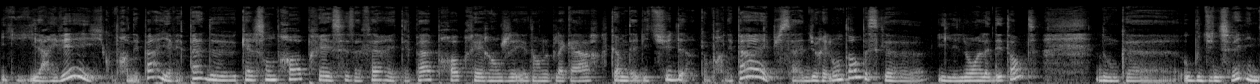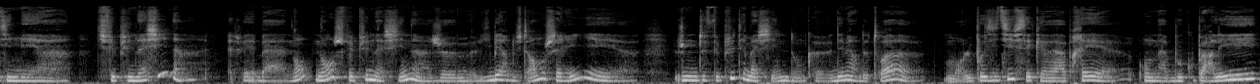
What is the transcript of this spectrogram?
il, arrivait, il comprenait pas, il n'y avait pas de caleçon propre et ses affaires étaient pas propres et rangées dans le placard comme d'habitude. Il comprenait pas et puis ça a duré longtemps parce que euh, il est long à la détente. Donc au bout d'une semaine, il me dit mais tu fais plus de machine je fais bah non, non, je fais plus de machine, je me libère du temps, mon chéri, et je ne te fais plus tes machines, donc euh, démerde-toi. Bon, le positif, c'est qu'après, on a beaucoup parlé,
